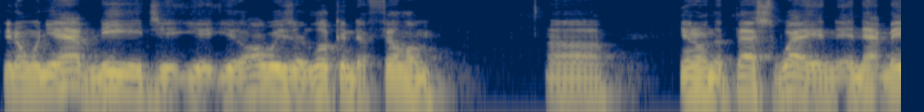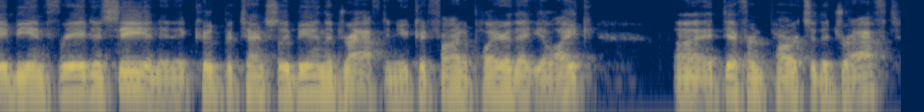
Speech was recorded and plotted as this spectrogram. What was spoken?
you know, when you have needs, you, you, you always are looking to fill them, uh, you know, in the best way. And, and that may be in free agency and then it could potentially be in the draft. And you could find a player that you like uh, at different parts of the draft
